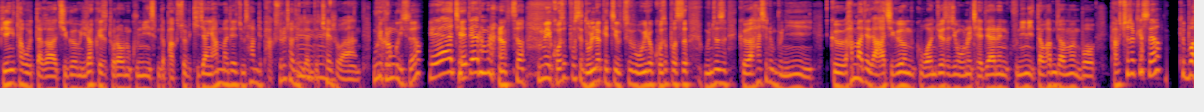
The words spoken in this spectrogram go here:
비행기 타고 있다가 지금 이라크에서 돌아오는 군인이 있습니다. 박수 기장이 한마디 해주면 사람들이 박수를 쳐준다는데 음, 음. 최소한 우리 그런 거 있어요? 예 제대하는구나 이러면서 분명히 고속버스 놀렸겠지. 오히려 고속버스 운전수 그 하시는 분이 그 한마디 아 지금 그 원주에서 지금 오늘 제대하는 군인이 있다고 한다면 뭐 박수 쳐줬겠어요? 그뭐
